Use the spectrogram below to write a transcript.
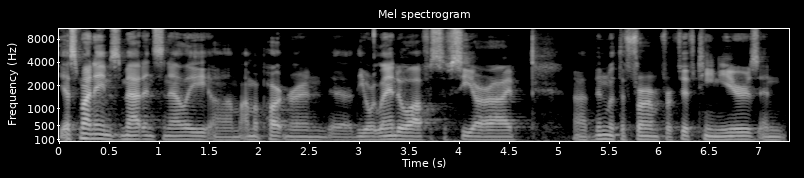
Yes, my name is Matt Incinelli. Um, I'm a partner in uh, the Orlando office of CRI. I've been with the firm for 15 years and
